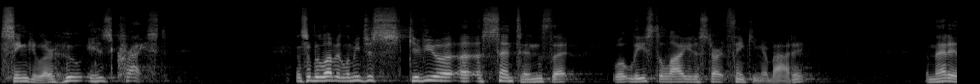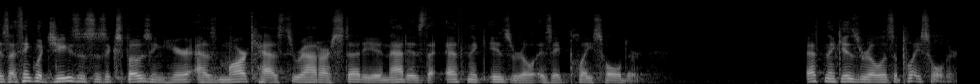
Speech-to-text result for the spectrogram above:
singular, who is Christ. And so, beloved, let me just give you a, a, sentence that will at least allow you to start thinking about it. And that is, I think what Jesus is exposing here, as Mark has throughout our study, and that is that ethnic Israel is a placeholder. Ethnic Israel is a placeholder.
